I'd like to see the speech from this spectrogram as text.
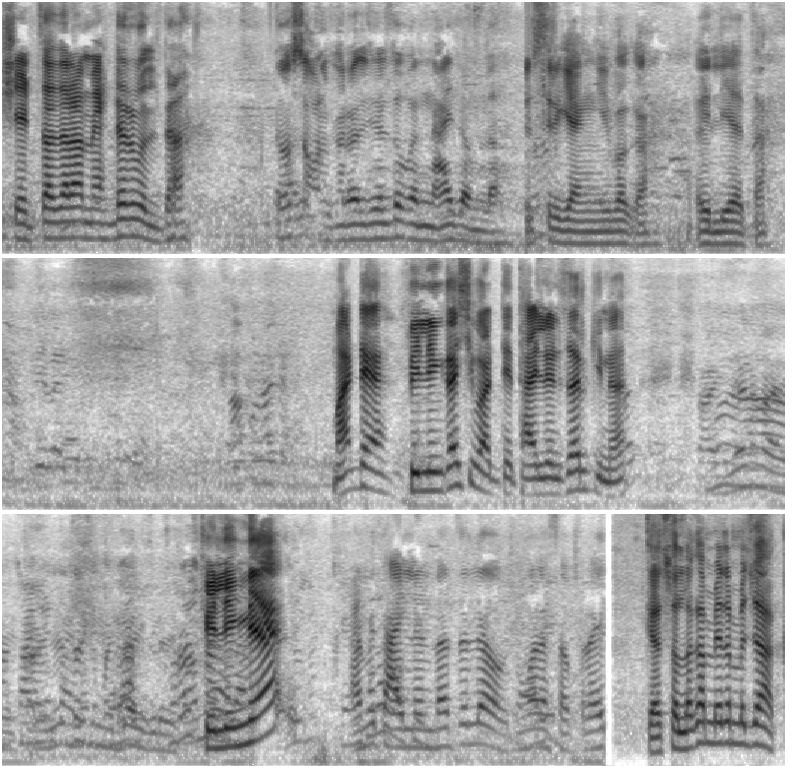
शेटचा जरा मॅटर बोलता. तो सॉल्व करायला गेलो पण नाही जमला. दुसरी गँग ही बघा अली आता. माट्या फिलिंग कशी वाटते थायलंड सारखी ना? फिलिंग ने? आम्ही थायलंडला चाललो तुम्हाला सरप्राईज कैसा लगा मेरा मजाक.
